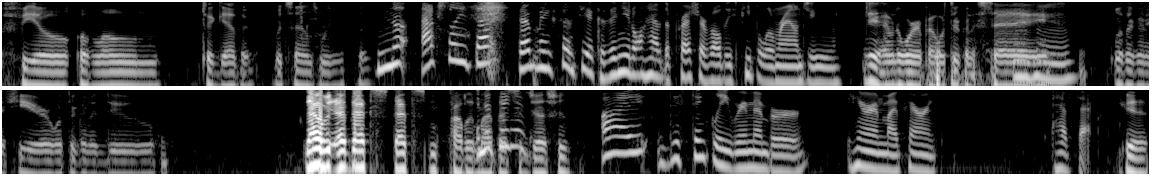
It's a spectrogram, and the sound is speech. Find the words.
feel alone together which sounds weird but No, actually, that that makes sense. Yeah, because then you don't have the pressure of all these people around you. yeah having to worry about what they're going to say Mhm. what they're going to hear what they're going to do that be, that's that's probably And my best is- suggestion I distinctly remember hearing my parents have sex. yeah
